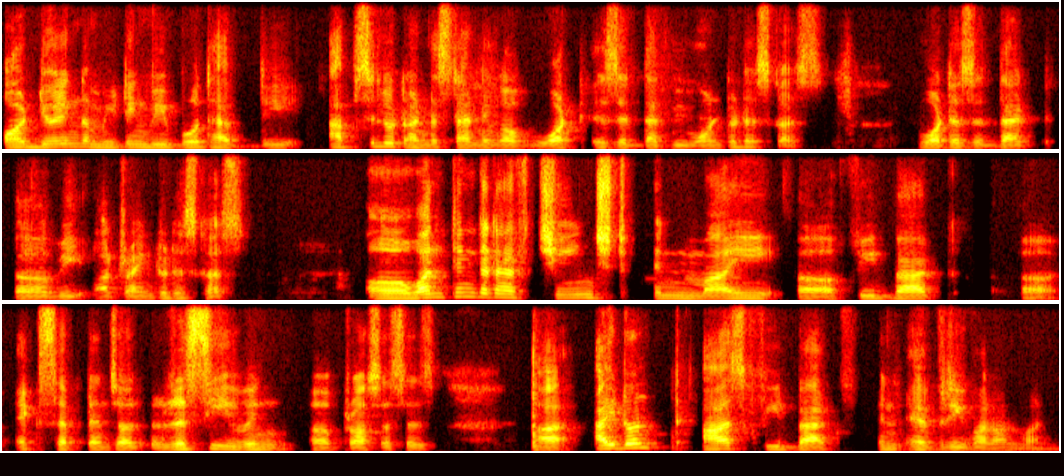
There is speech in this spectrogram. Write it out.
or during the meeting, we both have the absolute understanding of what is it that we want to discuss, what is it that uh, we are trying to discuss. Uh, one thing that I've changed in my uh, feedback uh, acceptance or receiving uh, processes, uh, I don't ask feedback in every one-on-one.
